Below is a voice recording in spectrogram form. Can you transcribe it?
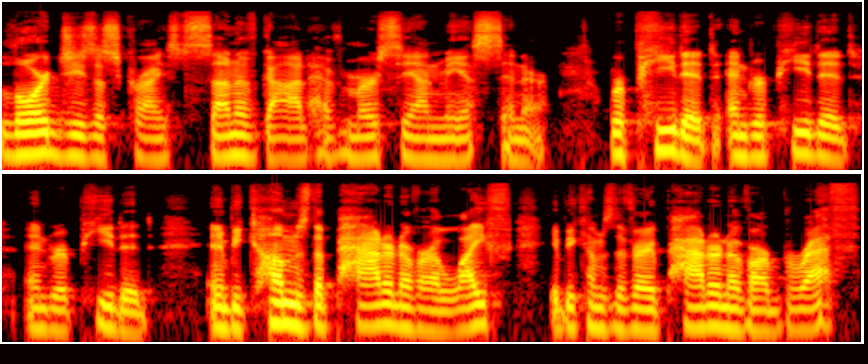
Lord Jesus Christ, Son of God, have mercy on me, a sinner. Repeated and repeated and repeated. And it becomes the pattern of our life, it becomes the very pattern of our breath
